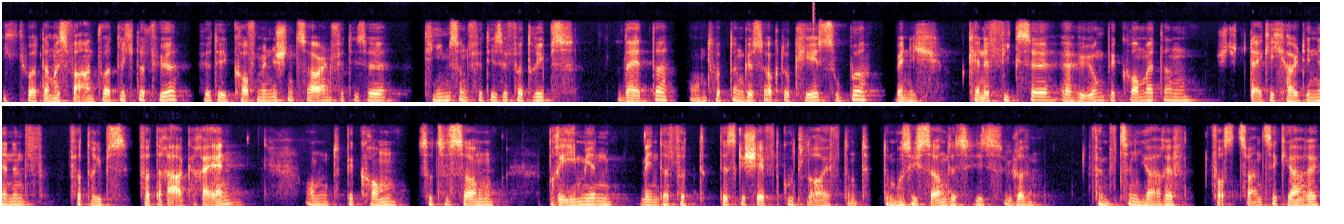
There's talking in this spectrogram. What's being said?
Ich war damals verantwortlich dafür, für die kaufmännischen Zahlen, für diese Teams und für diese Vertriebsleiter und habe dann gesagt, okay, super, wenn ich keine fixe Erhöhung bekomme, dann steige ich halt in einen Vertriebsvertrag rein mhm. und bekomme sozusagen Prämien, wenn das Geschäft gut läuft. Und da muss ich sagen, das ist über 15 Jahre, fast 20 Jahre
